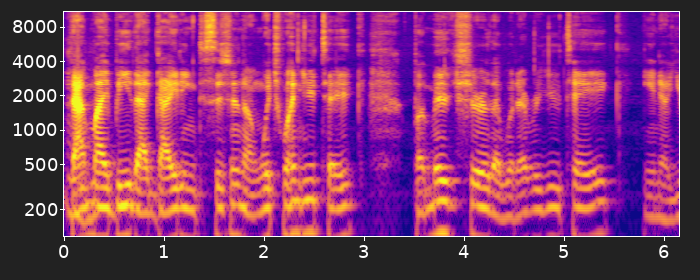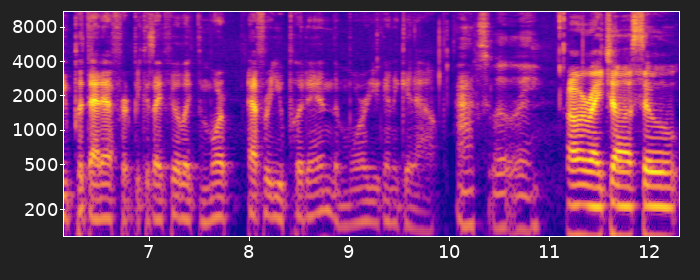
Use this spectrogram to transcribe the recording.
that mm-hmm. might be that guiding decision on which one you take. But make sure that whatever you take, you know, you put that effort because I feel like the more effort you put in, the more you're going to get out. Absolutely. All right, y'all. So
